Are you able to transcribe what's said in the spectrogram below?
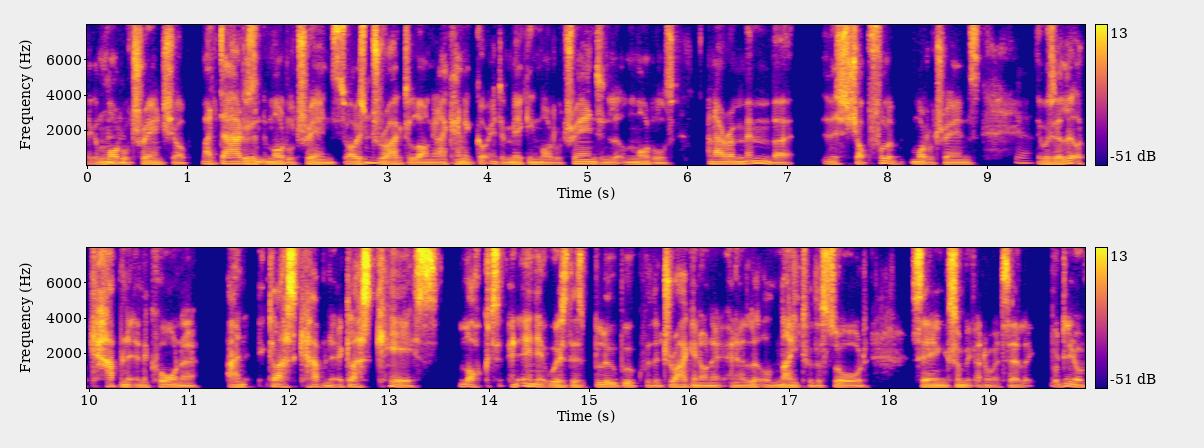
like a model mm-hmm. train shop. My dad was into model trains. So I was mm-hmm. dragged along and I kind of got into making model trains and little models. And I remember this shop full of model trains, yeah. there was a little cabinet in the corner and a glass cabinet, a glass case locked. And in it was this blue book with a dragon on it and a little knight with a sword saying something I don't know what to say, like, but you know,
